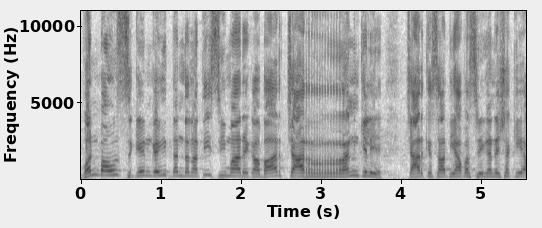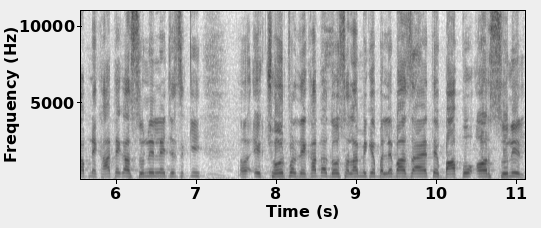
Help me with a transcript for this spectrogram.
वन बाउंस गेंद गई दंदनाती सीमा रेखा बार, चार रन के लिए। चार के साथ यहाँ पर श्रीगणेशा किया, अपने खाते का सुनील ने, जैसे कि एक छोर पर देखा था, दो सलामी के बल्लेबाज आए थे, बापू और सुनील।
